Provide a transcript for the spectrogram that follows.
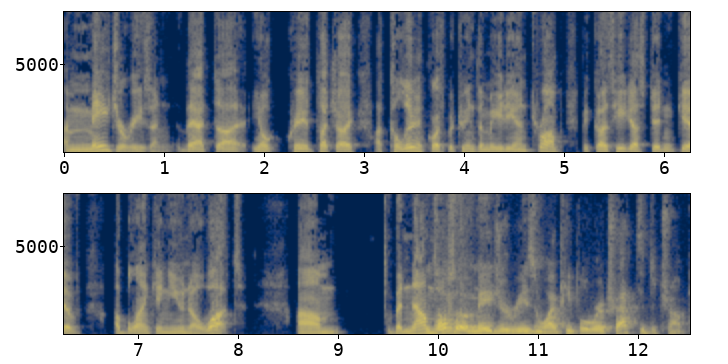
a major reason that, uh, you know, created such a, a collision course between the media and Trump because he just didn't give a blanking you know what. Um, but now it's also a major reason why people were attracted to Trump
